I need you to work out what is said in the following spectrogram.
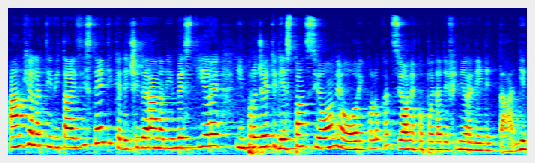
anche alle attività esistenti che decideranno di investire in progetti di espansione o ricollocazione che poi da definire dei dettagli.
